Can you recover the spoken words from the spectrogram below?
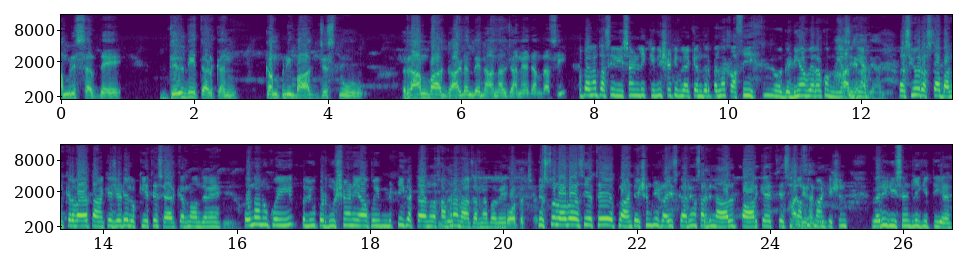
ਅੰਮ੍ਰਿਤਸਰ ਦੇ ਦਿਲ ਦੀ ਧੜਕਨ ਕੰਪਨੀ ਬਾਗ ਜਿਸ ਨੂੰ ਰਾਮਬਾਗ ਗਾਰਡਨ ਦੇ ਨਾਂ ਨਾਲ ਜਾਣਿਆ ਜਾਂਦਾ ਸੀ। ਪਹਿਲਾਂ ਤਾਂ ਅਸੀਂ ਰੀਸੈਂਟਲੀ ਇੱਕ ਇਨੀਸ਼ੀਏਟਿਵ ਲੈ ਕੇ ਅੰਦਰ ਪਹਿਲਾਂ ਕਾਫੀ ਗੱਡੀਆਂ ਵਗੈਰਾ ਘੁੰਮਦੀਆਂ ਸੀਗੀਆਂ। ਅਸੀਂ ਉਹ ਰਸਤਾ ਬੰਦ ਕਰਵਾਇਆ ਤਾਂ ਕਿ ਜਿਹੜੇ ਲੋਕੀ ਇੱਥੇ ਸੈਰ ਕਰਨ ਆਉਂਦੇ ਨੇ ਉਹਨਾਂ ਨੂੰ ਕੋਈ ਪਲੂ ਪ੍ਰਦੂਸ਼ਣ ਜਾਂ ਕੋਈ ਮਿੱਟੀ ਘੱਟਾ ਦਾ ਸਾਹਮਣਾ ਨਾ ਕਰਨਾ ਪਵੇ। ਇਸ ਤੋਂ ਇਲਾਵਾ ਅਸੀਂ ਇੱਥੇ ਪਲਾਂਟੇਸ਼ਨ ਦੀ ਡਰਾਈਵ ਕਰ ਰਹੇ ਹਾਂ। ਸਾਡੇ ਨਾਲ ਪਾਰਕ ਹੈ ਇੱਥੇ ਅਸੀਂ ਕਾਫੀ। ਪਲਾਂਟੇਸ਼ਨ ਵੈਰੀ ਰੀਸੈਂਟਲੀ ਕੀਤੀ ਹੈ।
